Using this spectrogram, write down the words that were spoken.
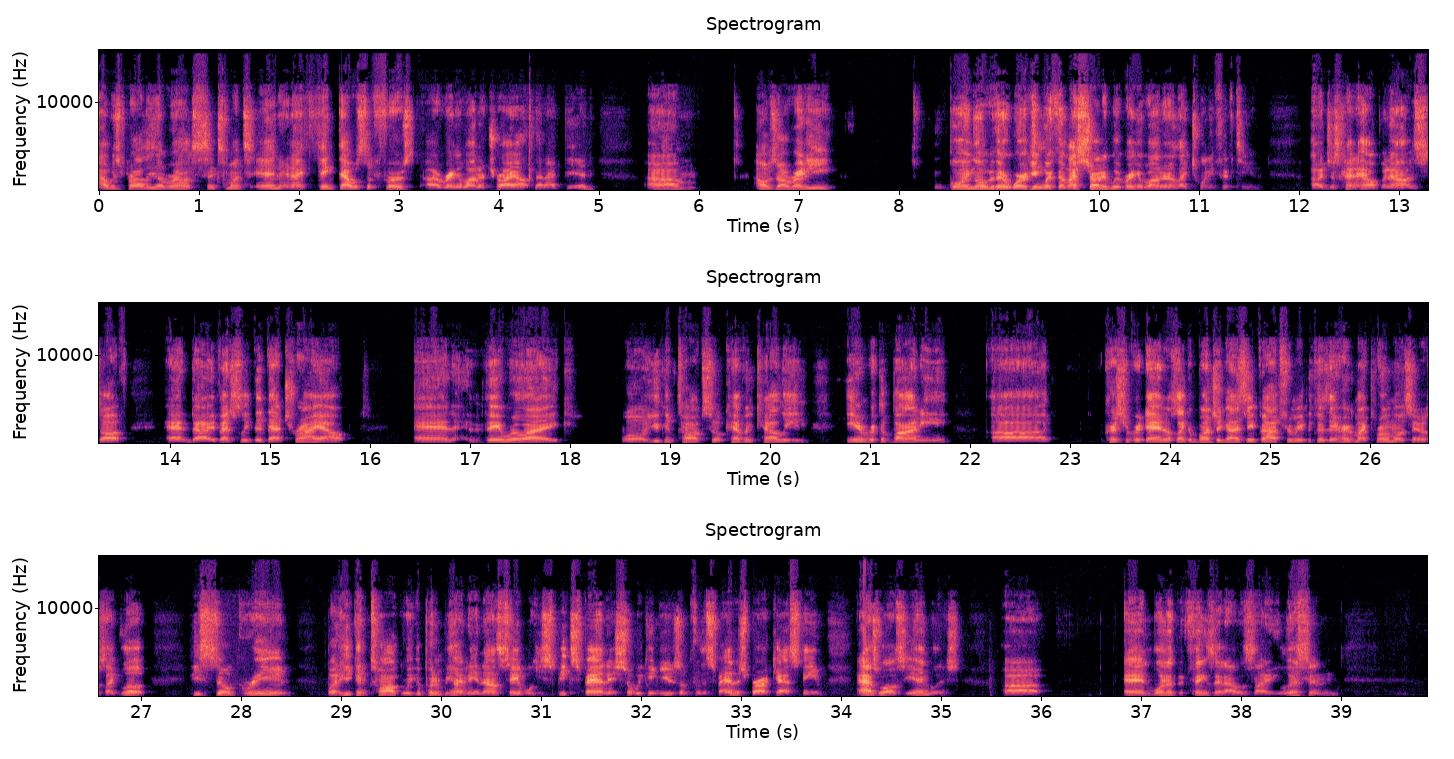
I was probably around six months in, and I think that was the first uh, Ring of Honor tryout that I did. Um, I was already going over there working with them. I started with Ring of Honor in like 2015, uh, just kind of helping out and stuff, and uh, eventually did that tryout. And they were like, "Well, you can talk." So Kevin Kelly, Ian Riccaboni, uh, Christopher Daniels, like a bunch of guys, they vouched for me because they heard my promos, and it was like, "Look, he's still green." But he can talk. We can put him behind the announce table. He speaks Spanish, so we can use him for the Spanish broadcast team as well as the English. Uh, and one of the things that I was like, listen,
